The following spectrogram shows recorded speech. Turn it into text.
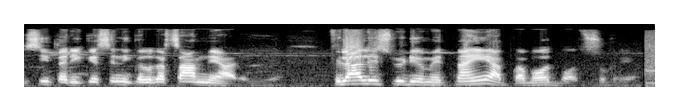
इसी तरीके से निकलकर सामने आ रही है। फ़िलहाल इस वीडियो में इतना ही, आपका बहुत बहुत शुक्रिया।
